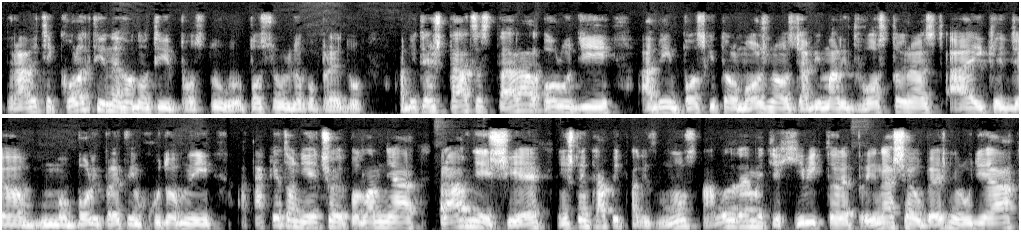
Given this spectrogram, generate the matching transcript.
práve tie kolektívne hodnoty posunúť do popredu aby ten štát sa staral o ľudí, aby im poskytol možnosť, aby mali dôstojnosť, aj keď eh, boli predtým chudobní. A takéto niečo je podľa mňa právnejšie než ten kapitalizmus. Samozrejme, tie chyby, ktoré prinášajú bežní ľudia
